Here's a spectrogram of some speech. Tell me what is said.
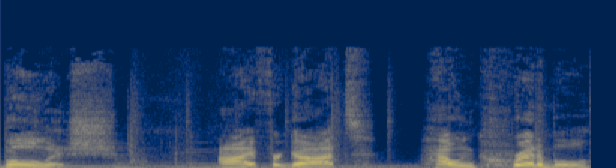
Bullish. I forgot how incredible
